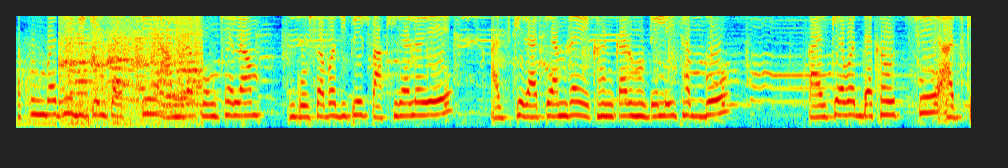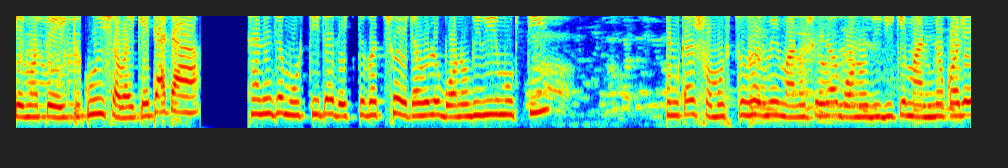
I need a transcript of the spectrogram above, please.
এখন বাজে বিকেল চারটে, আমরা পৌঁছালাম গোসাবা দ্বীপের পাখিরালয়ে। আজকে রাতে আমরা এখানকার হোটেলেই থাকব। কালকে আবার দেখা হচ্ছে। আজকের মতো এইটুকুই। সবাইকে টাটা। এখানে যে মূর্তিটা দেখতে পাচ্ছ, এটা হলো বনবিবির মূর্তি। এখানকার সমস্ত ধর্মের মানুষেরা বনবিবিকে মান্য করে।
